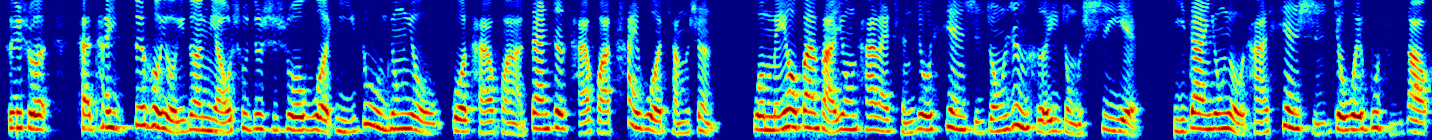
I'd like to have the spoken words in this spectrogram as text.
所以说他他最后有一段描述，就是说我一度拥有过才华，但这才华太过强盛，我没有办法用它来成就现实中任何一种事业。一旦拥有它，现实就微不足道，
